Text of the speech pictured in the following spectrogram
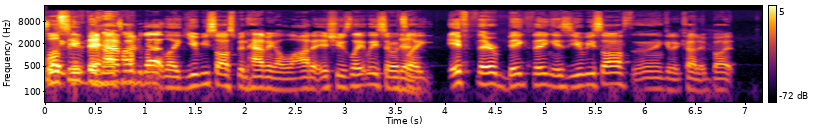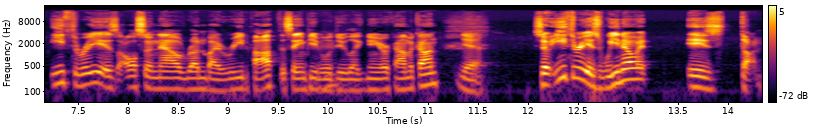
we'll like, see if they and on have. top of that, like Ubisoft's been having a lot of issues lately. So it's Yeah. like if their big thing is Ubisoft, then they're gonna cut it. But E3 is also now run by ReedPop, the same people who Mhm. do like New York Comic Con. Yeah, So E3 as we know it is done.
